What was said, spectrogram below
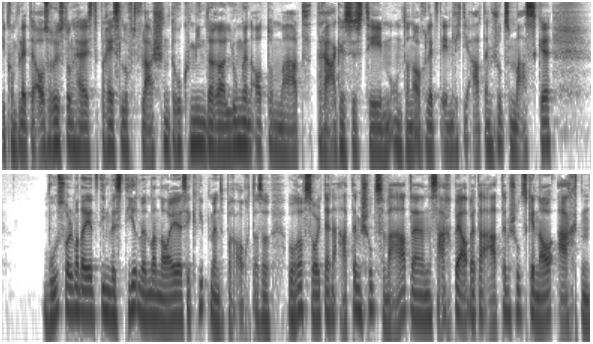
die komplette Ausrüstung heißt Pressluftflaschen, Druckminderer, Lungenautomat, Tragesystem und dann auch letztendlich die Atemschutzmaske. Wo soll man da jetzt investieren, wenn man neues Equipment braucht? Also worauf sollte ein Atemschutzwart, ein Sachbearbeiter Atemschutz genau achten?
